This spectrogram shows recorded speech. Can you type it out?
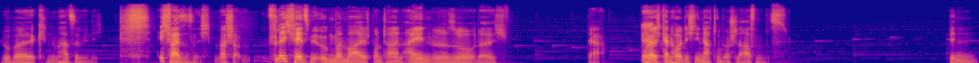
Nur bei Kingdom Hearts irgendwie nicht. Ich weiß es nicht. Mal schauen. Vielleicht fällt es mir irgendwann mal spontan ein oder so. Oder ich. Ja. Oder ja. ich kann heute nicht die Nacht drüber schlafen. Das bin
